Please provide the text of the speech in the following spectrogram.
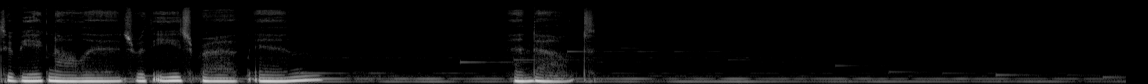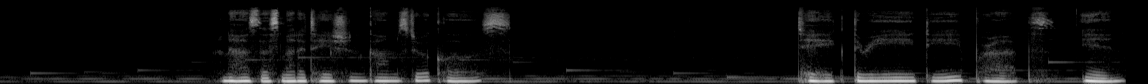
to be acknowledged with each breath in and out. And as this meditation comes to a close, take three deep breaths in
